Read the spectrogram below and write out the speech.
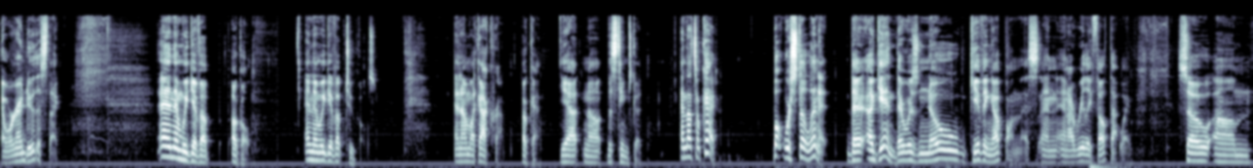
and we're gonna do this thing." And then we give up a goal, and then we give up two goals, and I'm like, "Ah, crap. Okay, yeah, no, this team's good." And that's okay. But we're still in it. There again, there was no giving up on this, and and I really felt that way. So um,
